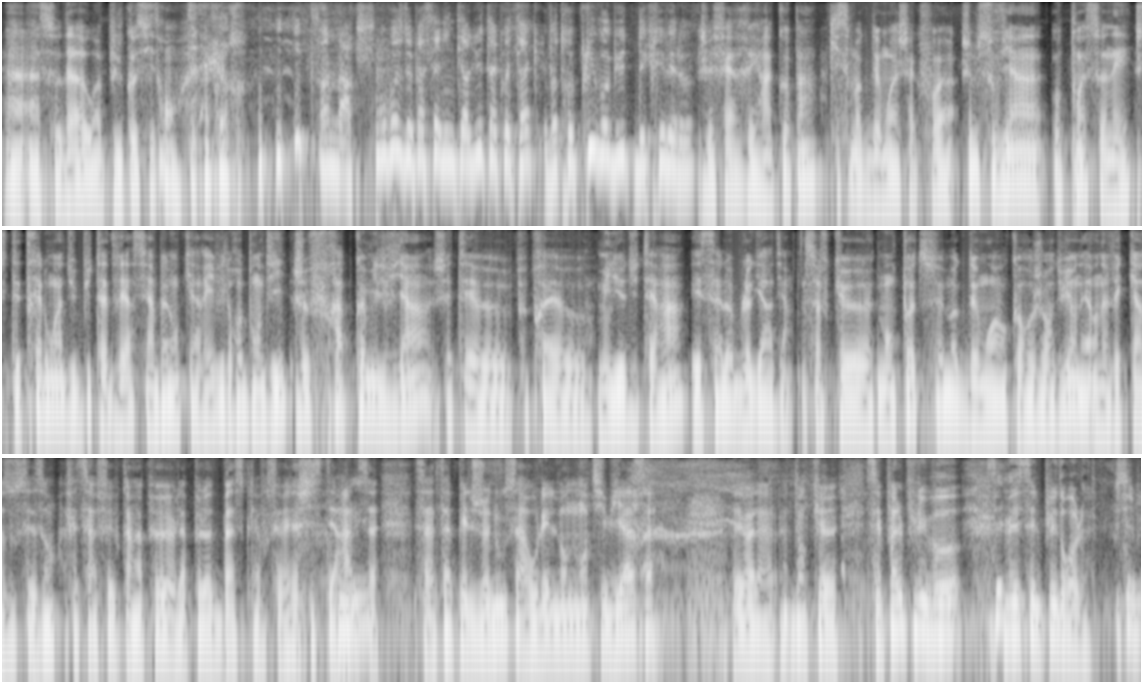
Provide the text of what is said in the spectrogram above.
un, un soda ou un pulco citron. D'accord. Ça marche. Je vous propose de passer à l'interview tac au tac. Votre plus beau but, décrivez-le. Je vais faire rire un copain qui se moque de moi à chaque fois. Je me souviens au poinçonné, j'étais très loin du but adverse, il y a un ballon qui arrive, il rebondit, je frappe comme il vient, j'étais euh, à peu près au milieu du terrain et ça lobe le gardien. Sauf que mon pote se moque de moi encore aujourd'hui, on, on avait 15 ou 16 ans. En fait, ça a fait comme un peu la pelote basque, là, vous savez, la Oui. ça, ça a tapé le genou, ça a roulé le long de mon tibia, ça... Et voilà, donc euh, c'est pas le plus beau, mais c'est le plus drôle.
